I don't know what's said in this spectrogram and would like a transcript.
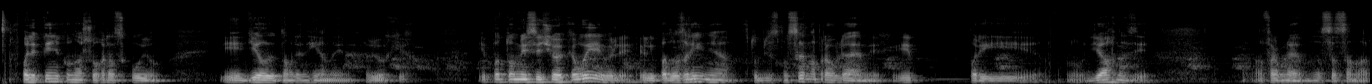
в поликлинику нашу городскую и делают нам рентгены легких. И потом, если человека выявили или подозрения, в тубдиспансер направляем их и при ну, диагнозе оформляем на стационар.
